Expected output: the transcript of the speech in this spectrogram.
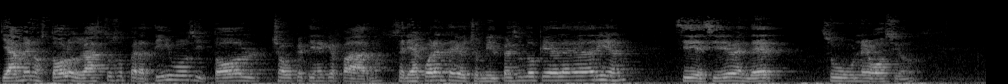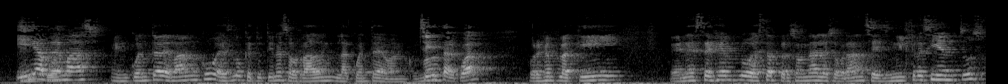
ya menos todos los gastos operativos y todo el show que tiene que pagar, ¿no? Sería 48 mil pesos lo que le darían si decide vender su negocio, Y además... En cuenta de banco es lo que tú tienes ahorrado en la cuenta de banco, Sí, tal cual. Por ejemplo, aquí, en este ejemplo, a esta persona le sobran 6.300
